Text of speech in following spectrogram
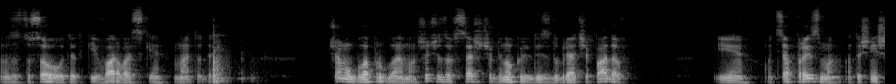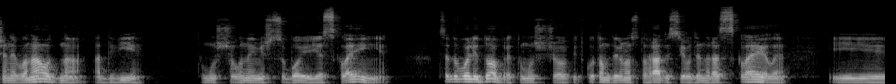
застосовувати такі варварські методи. В чому була проблема? Швидше за все, що бінокль десь добряче падав, і оця призма, а точніше, не вона одна, а дві, тому що вони між собою є склеєні. Це доволі добре, тому що під кутом 90 градусів один раз склеїли і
